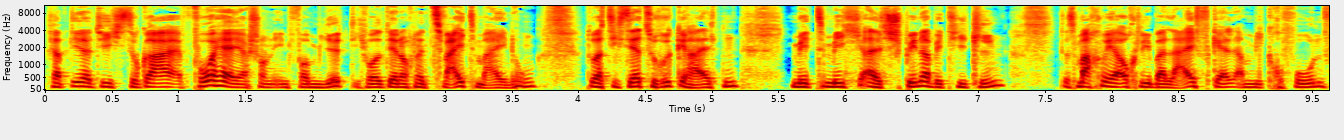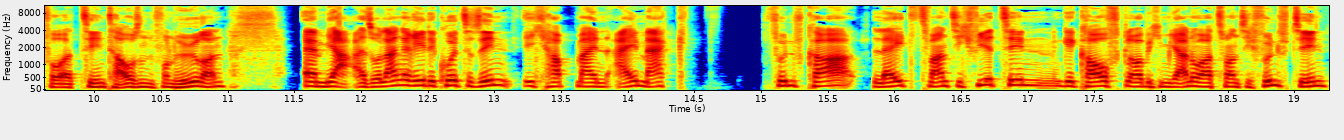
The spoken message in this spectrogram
Ich habe dir natürlich sogar vorher ja schon informiert. Ich wollte ja noch eine Zweitmeinung. Du hast dich sehr zurückgehalten mit mich als Spinner betiteln. Das machen wir auch lieber live, gell, am Mikrofon vor Zehntausenden von Hörern. Ähm, ja, also lange Rede, kurzer Sinn. Ich habe meinen iMac 5K Late 2014 gekauft, glaube ich, im Januar 2015.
